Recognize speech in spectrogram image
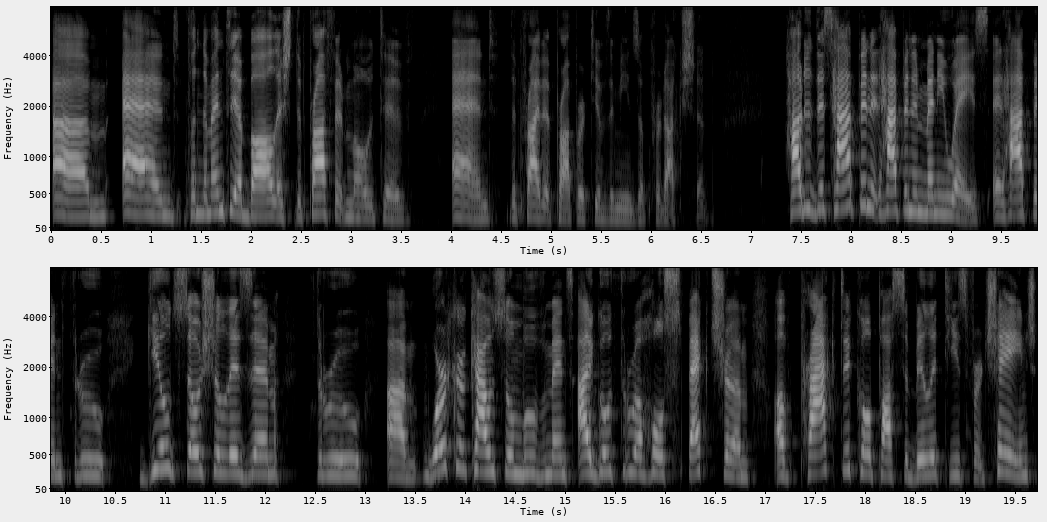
um, and fundamentally abolish the profit motive and the private property of the means of production. How did this happen? It happened in many ways. It happened through guild socialism, through um, worker council movements. I go through a whole spectrum of practical possibilities for change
